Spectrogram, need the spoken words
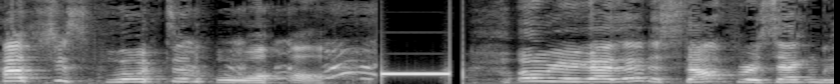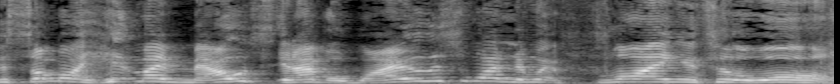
mouse just flew into the wall. Okay, guys, I had to stop for a second because somehow I hit my mouse, and I have a wireless one, and it went flying into the wall.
